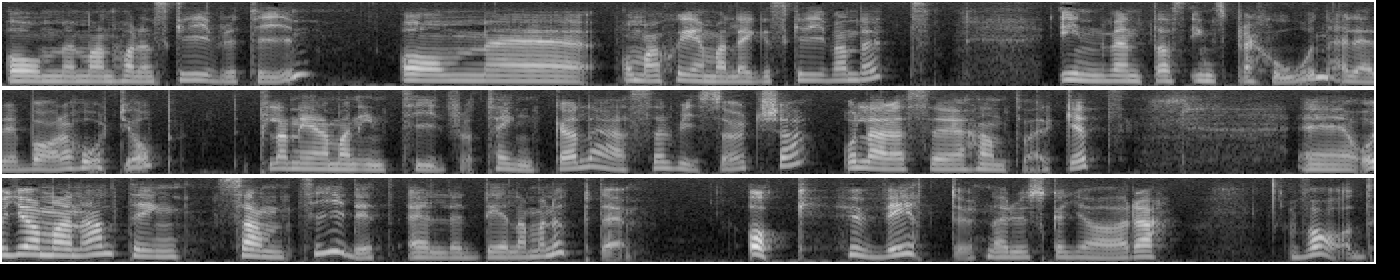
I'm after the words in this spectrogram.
om man har en skrivrutin, om, eh, om man schemalägger skrivandet, inväntas inspiration eller är det bara hårt jobb? Planerar man in tid för att tänka, läsa, researcha och lära sig hantverket? Eh, och gör man allting samtidigt eller delar man upp det? Och hur vet du när du ska göra vad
